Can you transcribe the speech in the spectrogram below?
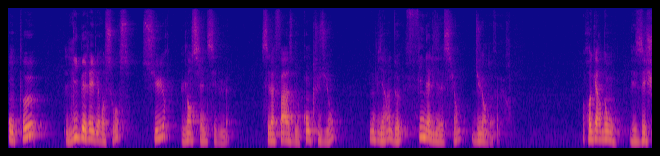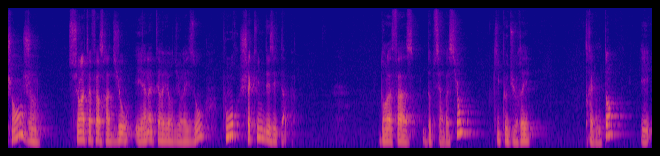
on peut libérer les ressources sur l'ancienne cellule. C'est la phase de conclusion ou bien de finalisation du handover. Regardons les échanges sur l'interface radio et à l'intérieur du réseau pour chacune des étapes. Dans la phase d'observation, qui peut durer très longtemps, et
